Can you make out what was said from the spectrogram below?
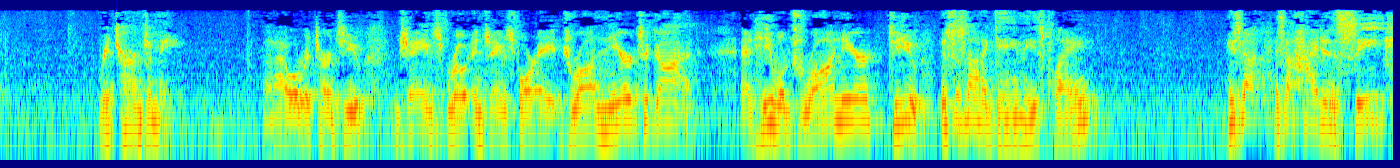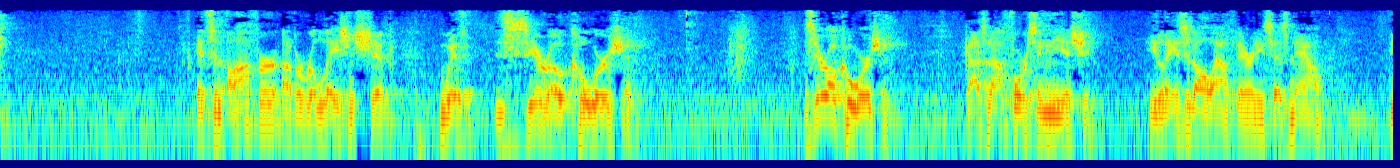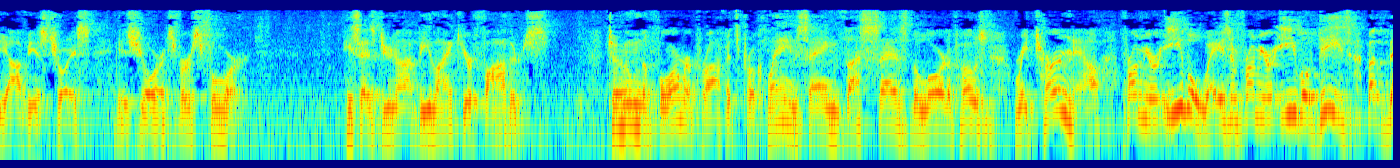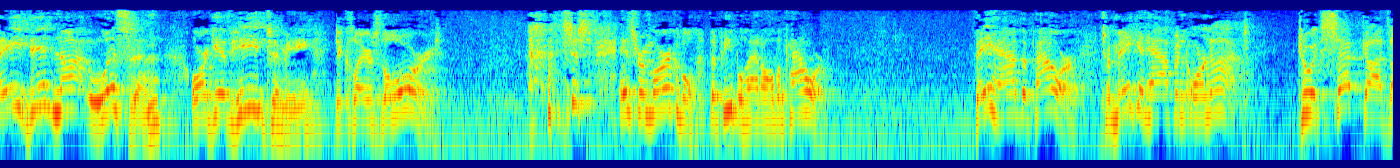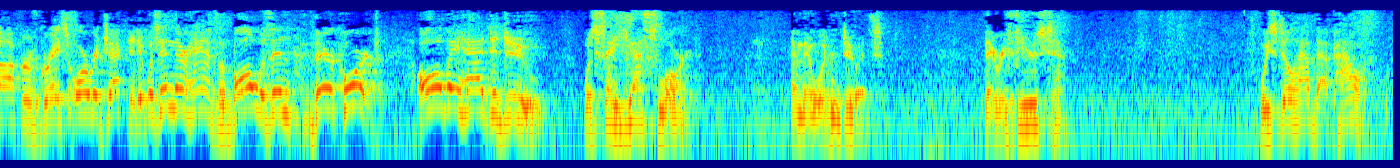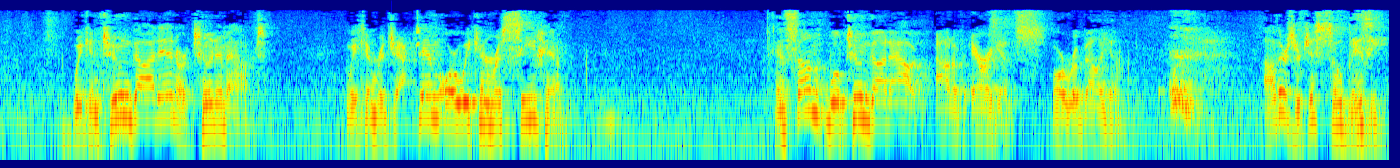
Return to me, and I will return to you. James wrote in James 4 8, draw near to God, and he will draw near to you. This is not a game he's playing. He's not, it's not hide and seek. It's an offer of a relationship with zero coercion. Zero coercion. God's not forcing the issue. He lays it all out there and he says, now, the obvious choice is yours. Verse 4. He says, do not be like your fathers to whom the former prophets proclaimed, saying, Thus says the Lord of hosts, return now from your evil ways and from your evil deeds. But they did not listen or give heed to me, declares the Lord. it's just, it's remarkable. The people had all the power. They had the power to make it happen or not. To accept God's offer of grace or reject it. It was in their hands. The ball was in their court. All they had to do was say, Yes, Lord and they wouldn't do it. They refused Him. We still have that power. We can tune God in or tune Him out. We can reject Him or we can receive Him. And some will tune God out out of arrogance or rebellion. Others are just so busy.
